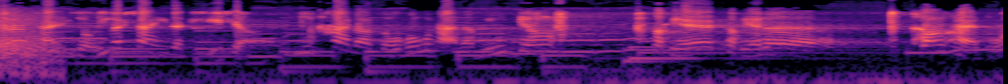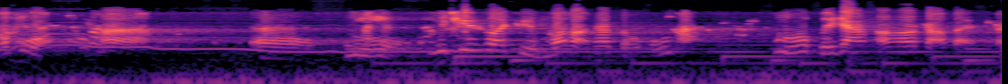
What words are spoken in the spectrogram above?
刚才有一个善意的提醒，你看到走红毯的明星，特别特别的光彩夺目。啊，呃，你与其说去模仿他走红毯，不如回家好好长本事。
